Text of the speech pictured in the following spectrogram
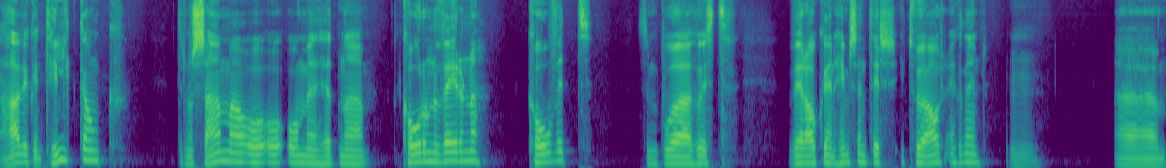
hafa einhvern tilgang. Þetta er nú sama og, og, og með hérna koronaveiruna COVID sem búið að þú veist vera ákveðin heimsendir í tvö ár einhvern veginn. Mm um,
